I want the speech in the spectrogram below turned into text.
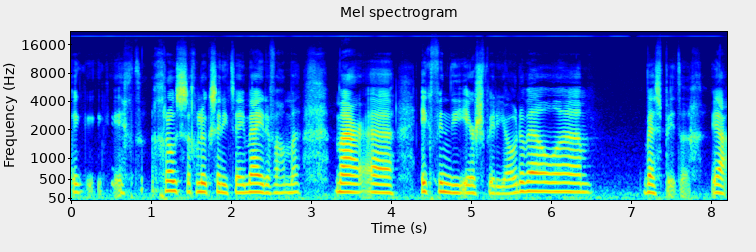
ik, ik, echt, het grootste geluk zijn die twee meiden van me. Maar eh, ik vind die eerste periode wel best pittig. Ja.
